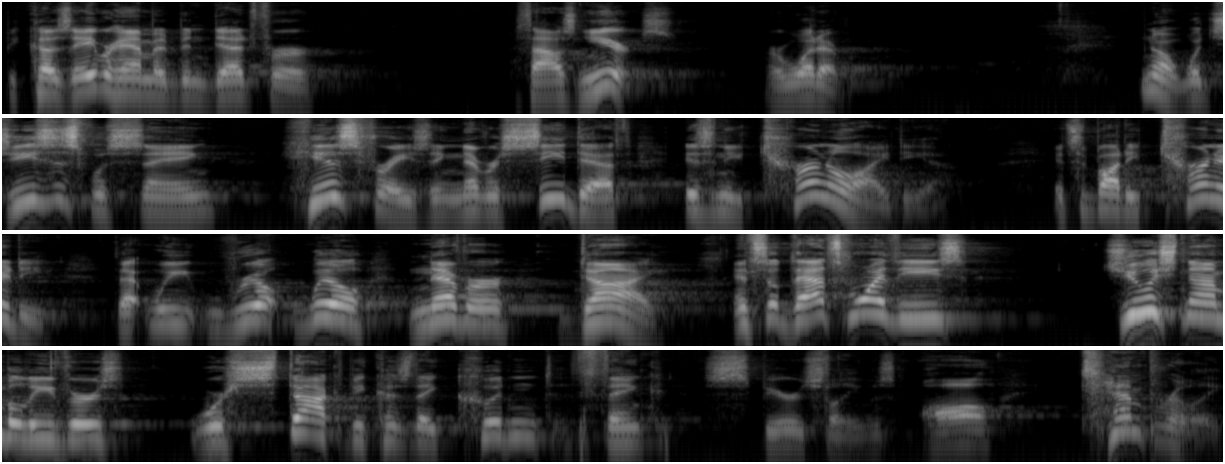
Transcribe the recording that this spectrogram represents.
because Abraham had been dead for a thousand years or whatever. No, what Jesus was saying, his phrasing, never see death, is an eternal idea. It's about eternity, that we will never die. And so that's why these Jewish non believers were stuck because they couldn't think spiritually. It was all temporally.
